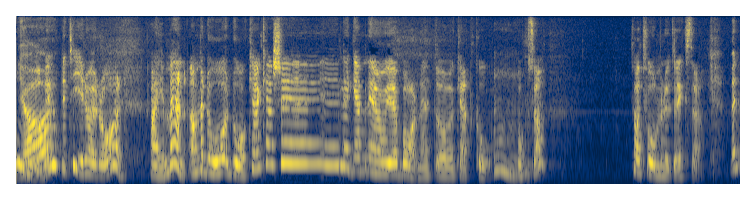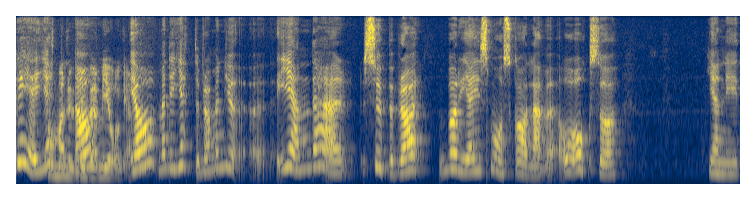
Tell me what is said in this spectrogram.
Ja. jag har gjort det tio dagar i rad. Jajamän, ja, men då, då kan jag kanske lägga mig ner och göra barnet och katt ko också. Ta två minuter extra. Men det är jätte... Om man nu vill ja. börja med yoga. Ja, men det är jättebra. Men ju, igen det här, superbra. Börja i små skala och också Jenny,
